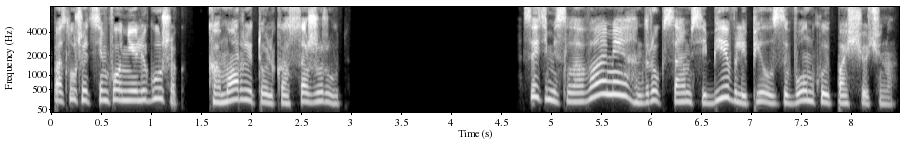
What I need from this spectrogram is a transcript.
Послушать симфонию лягушек? Комары только сожрут». С этими словами друг сам себе влепил звонкую пощечину.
